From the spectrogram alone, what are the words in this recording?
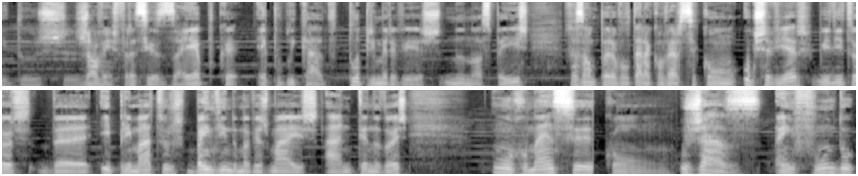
e dos jovens franceses à época. É publicado pela primeira vez no nosso país. Razão para voltar à conversa com Hugo Xavier, o editor da Iprimatur. Bem-vindo uma vez mais à Antena 2 um romance com o jazz em fundo.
